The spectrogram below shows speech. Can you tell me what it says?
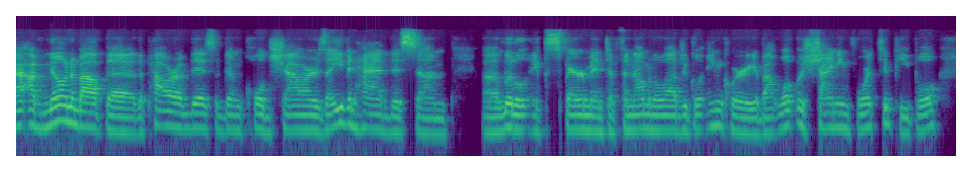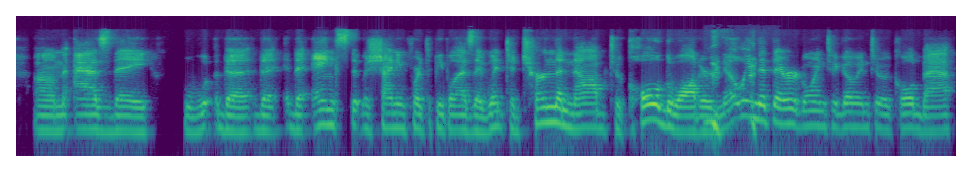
I've known about the the power of this. I've done cold showers. I even had this um uh, little experiment, a phenomenological inquiry about what was shining forth to people um, as they the the the angst that was shining forth to people as they went to turn the knob to cold water knowing that they were going to go into a cold bath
